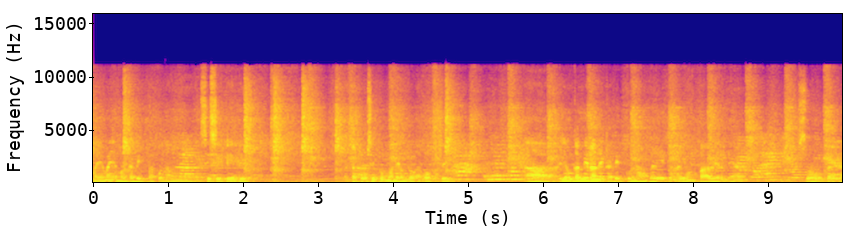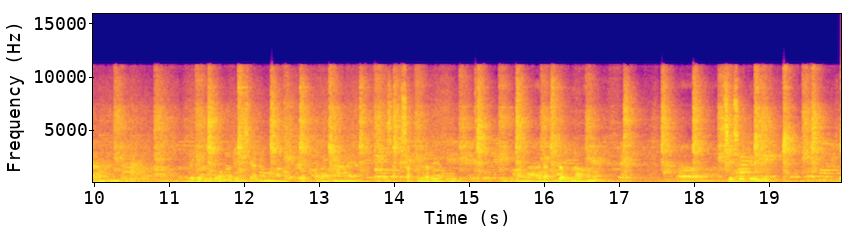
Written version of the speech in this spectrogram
maya maya magkabit pa ako ng CCTV. At tapusin ko muna yung gawa ko kasi ah yung camera na ikabit ko na. Bali ito na yung power niya. So, kailangan lagyan ko muna din siya ng mga outlet para mamaya isaksak na rin yung mga adapter ng ah, CCTV. So,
